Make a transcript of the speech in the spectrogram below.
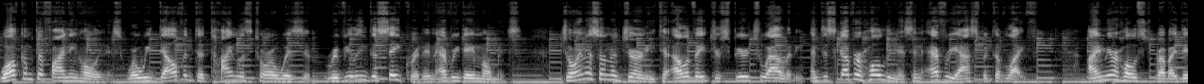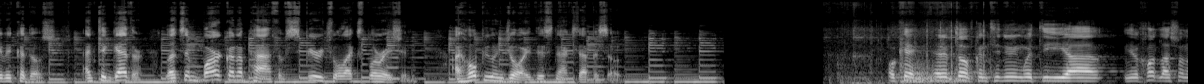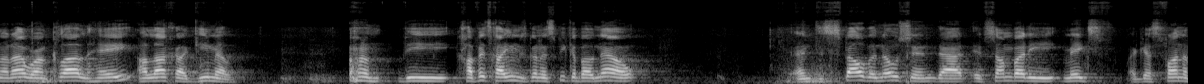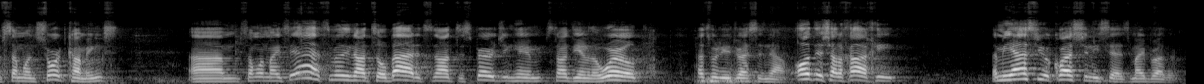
Welcome to Finding Holiness, where we delve into timeless Torah wisdom, revealing the sacred in everyday moments. Join us on a journey to elevate your spirituality and discover holiness in every aspect of life. I'm your host, Rabbi David Kadosh, and together, let's embark on a path of spiritual exploration. I hope you enjoy this next episode. Okay, Erev Tov, continuing with the uh, Lashon Hara, we're on Klal Hey, Halacha Gimel. the Chafetz Chaim is going to speak about now and dispel the notion that if somebody makes, I guess, fun of someone's shortcomings, um, someone might say, ah, it's really not so bad, it's not disparaging him, it's not the end of the world. That's what he addresses now. Let me ask you a question, he says, my brother.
